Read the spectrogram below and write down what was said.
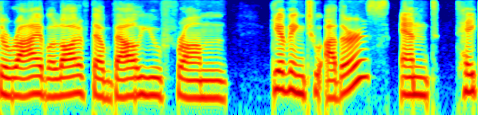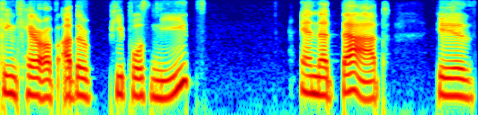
derive a lot of their value from giving to others and taking care of other people's needs and that that is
